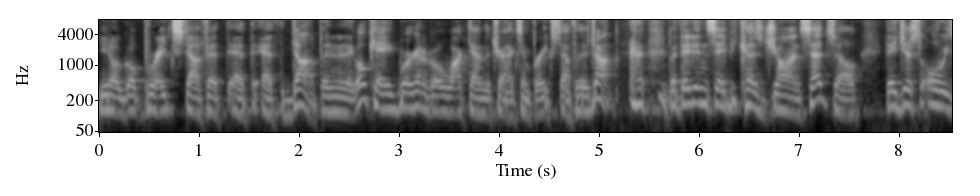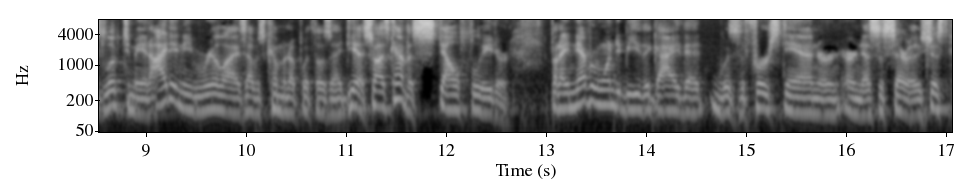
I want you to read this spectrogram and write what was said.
you know, go break stuff at, at, at the dump. And they go, okay, we're going to go walk down the tracks and break stuff at the dump. but they didn't say because John said so. They just always looked to me. And I didn't even realize I was coming up with those ideas. So I was kind of a stealth leader. But I never wanted to be the guy that was the first in or, or necessarily. It's just,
